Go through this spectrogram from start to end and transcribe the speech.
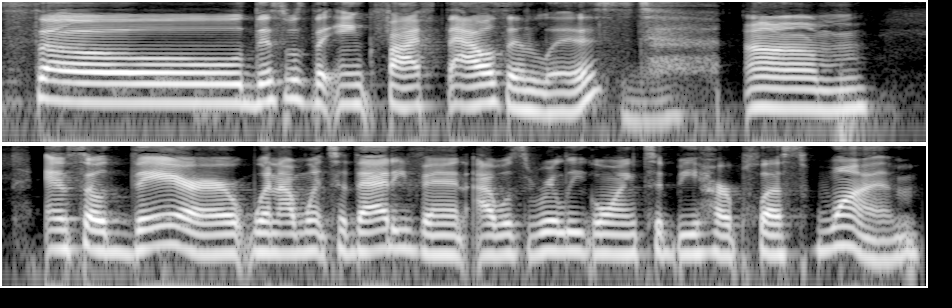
So this was the Inc. 5000 list. Um, and so there, when I went to that event, I was really going to be her plus one.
